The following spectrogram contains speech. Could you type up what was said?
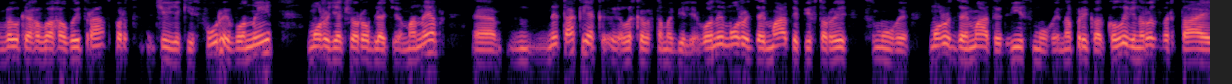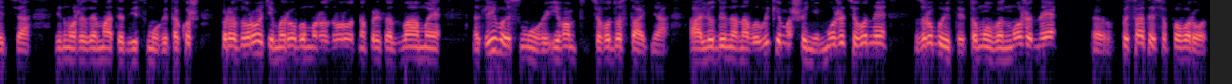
великоваговий транспорт чи якісь фури, вони можуть, якщо роблять маневр, е, не так, як легкові автомобілі, вони можуть займати півтори смуги, можуть займати дві смуги. Наприклад, коли він розвертається, він може займати дві смуги. Також при розвороті ми робимо розворот, наприклад, з вами з лівої смуги, і вам цього достатньо. А людина на великій машині може цього не зробити, тому він може не вписатися в поворот.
